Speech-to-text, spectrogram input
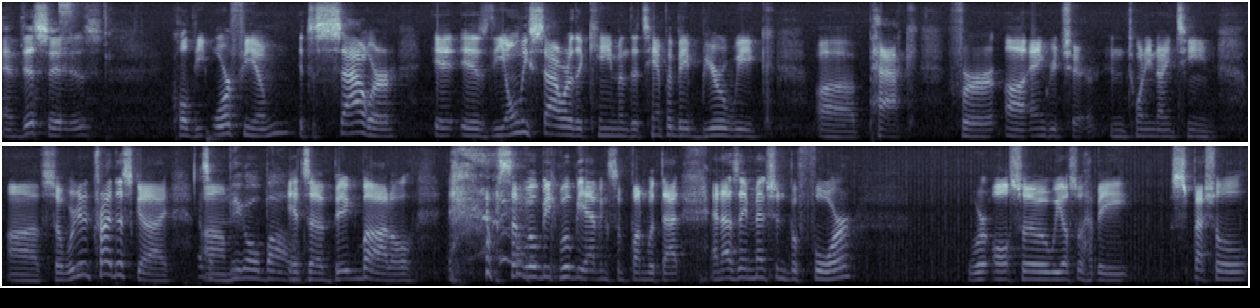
and this is called the Orpheum. It's a sour. It is the only sour that came in the Tampa Bay Beer Week uh, pack for uh, Angry Chair in 2019. Uh, so we're gonna try this guy. That's a big old bottle. It's a big bottle, so we'll be we'll be having some fun with that. And as I mentioned before, we're also we also have a special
